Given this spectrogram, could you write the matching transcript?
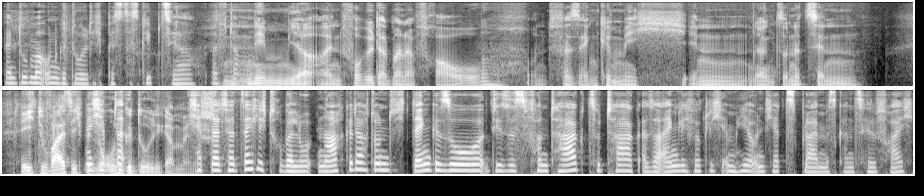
Wenn du mal ungeduldig bist, das gibt es ja öfter mal. Nehme mir ein Vorbild an meiner Frau und versenke mich in irgendeine so Zen ich, du weißt, ich bin ich ein ungeduldiger da, Mensch. Ich habe da tatsächlich drüber nachgedacht und ich denke so, dieses von Tag zu Tag, also eigentlich wirklich im Hier und Jetzt bleiben ist ganz hilfreich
